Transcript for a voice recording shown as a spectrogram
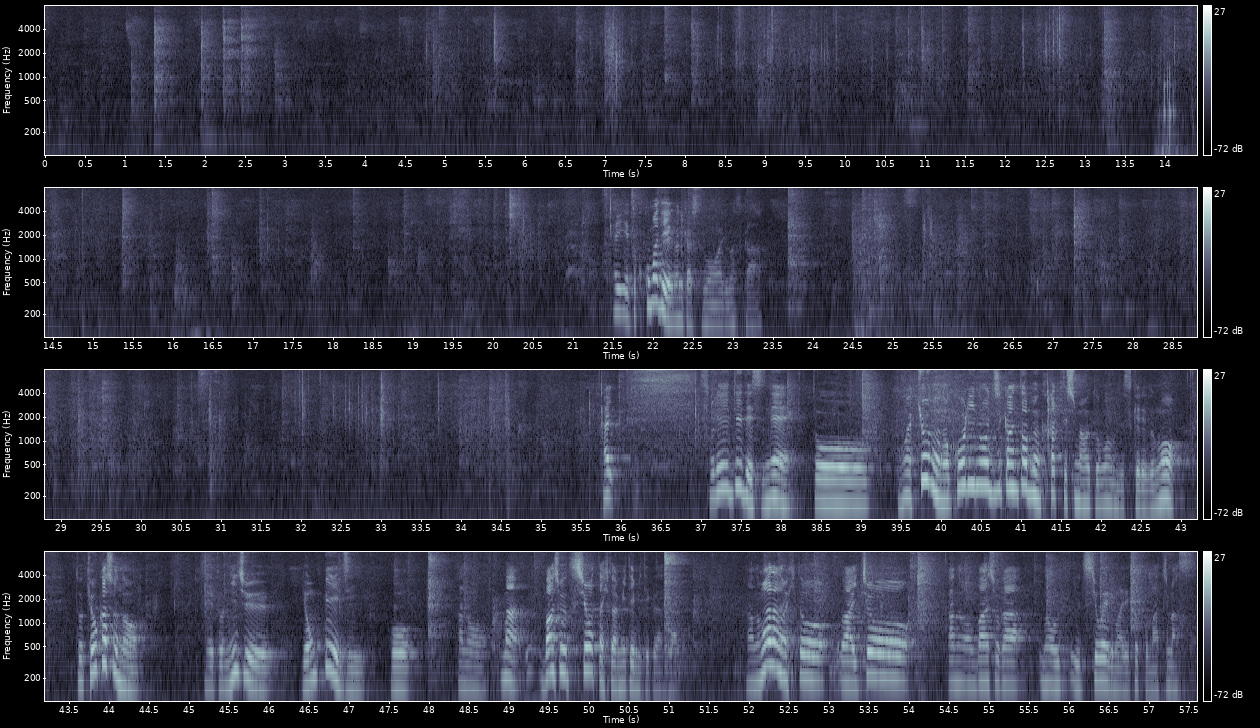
っと、ここまで何か質問ありますか？はい。それでですね、とまあ、今日の残りの時間多分かかってしまうと思うんですけれども、と教科書の、えっと、24ページをあの、まあ、板書を写し終わった人は見てみてください。あのまだの人は一応あの板書がの写し終えるまでちょっと待ちます。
